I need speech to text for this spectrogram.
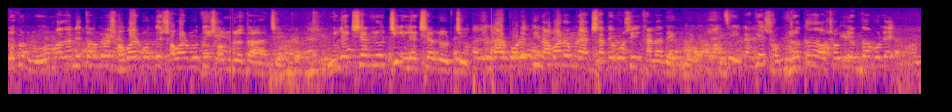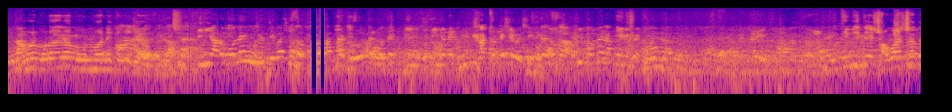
দেখুন মোহনবাগানে তো আমরা সবার মধ্যে সবার মধ্যেই সমঝোতা আছে। ইলেকশন লড়ছি ইলেকশন লড়ছি। তারপরের দিন আবার আমরা একসাথে বসেই খেলা দেখব। যে এটাকে সমঝোতা অসমঝোতা বলে আমার মনে হয় না মন মানে কোনো জায়গা তিনি আরও বলেন যে দেবাশিস আপনার দূরত্বের মধ্যে দু রয়েছে। কি বলবেন আপনি এই বিষয়ে? পৃথিবীতে সবার সাথে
